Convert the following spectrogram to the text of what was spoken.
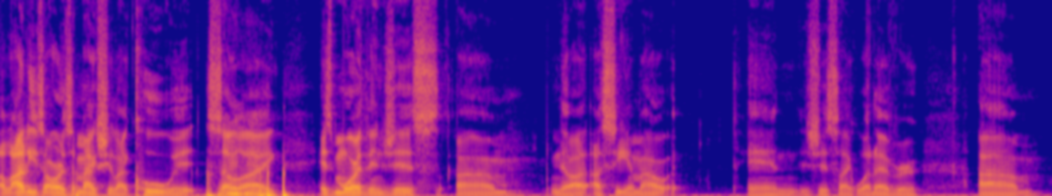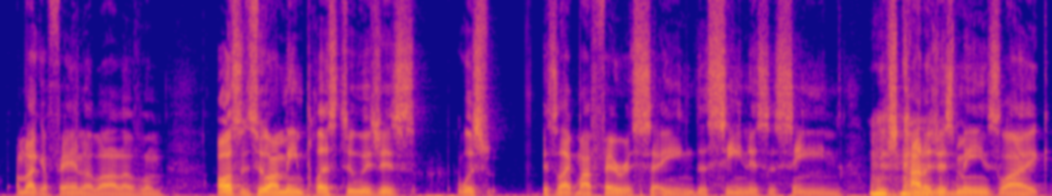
a lot of these artists I'm actually like cool with. So like it's more than just um, you know I, I see them out and it's just like whatever. Um, I'm like a fan of a lot of them. Also, too, I mean, plus two is just which is like my favorite saying. The scene is a scene, which kind of just means like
